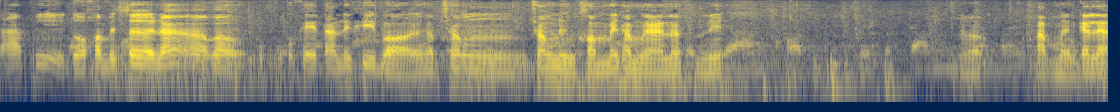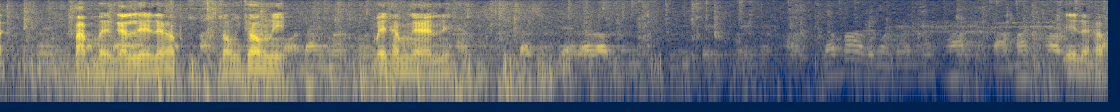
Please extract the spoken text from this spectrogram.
ครับพี่ตัวคอมเพรสเซอร์นะเอาก็โอเคตามที่พี่บอกนะครับ ช่องช่องหนึ่งคอมไม่ทำงานนะตอนนี้นะครับปรับเหมือนกันแล้ว ปรับเหมือนกันเลยนะครับสองช่องนี้ไม่ทำงานนี่นี่นะครับ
